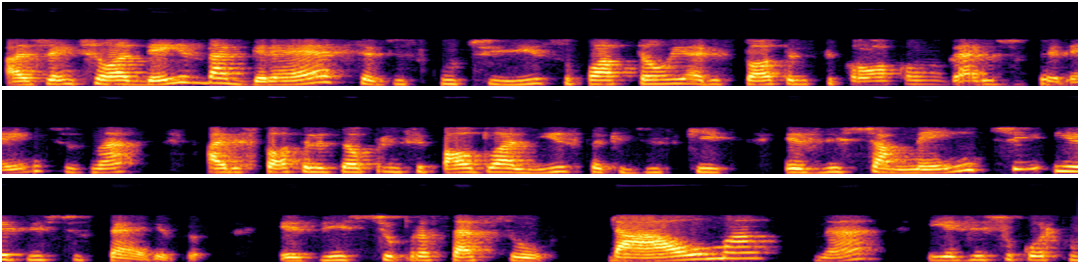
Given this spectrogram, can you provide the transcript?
a gente lá desde a Grécia discute isso, Platão e Aristóteles se colocam em lugares diferentes, né? Aristóteles é o principal dualista que diz que existe a mente e existe o cérebro. Existe o processo da alma, né? E existe o corpo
